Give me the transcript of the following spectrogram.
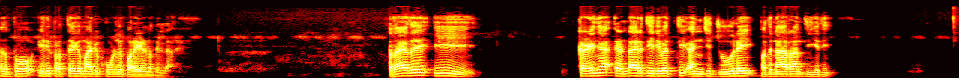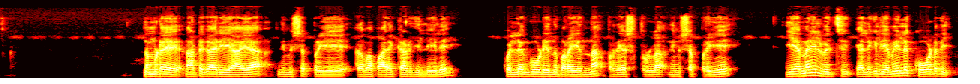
അതിപ്പോൾ ഇനി പ്രത്യേകമായിട്ട് കൂടുതൽ പറയേണ്ടതില്ല. അതായത് ഈ കഴിഞ്ഞ രണ്ടായിരത്തി ഇരുപത്തി അഞ്ച് ജൂലൈ പതിനാറാം തീയതി നമ്മുടെ നാട്ടുകാരിയായ നിമിഷപ്രിയയെ അഥവാ പാലക്കാട് ജില്ലയിലെ കൊല്ലങ്കോട് എന്ന് പറയുന്ന പ്രദേശത്തുള്ള നിമിഷപ്രിയെ യമനിൽ വെച്ച് അല്ലെങ്കിൽ യമനിലെ കോടതി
